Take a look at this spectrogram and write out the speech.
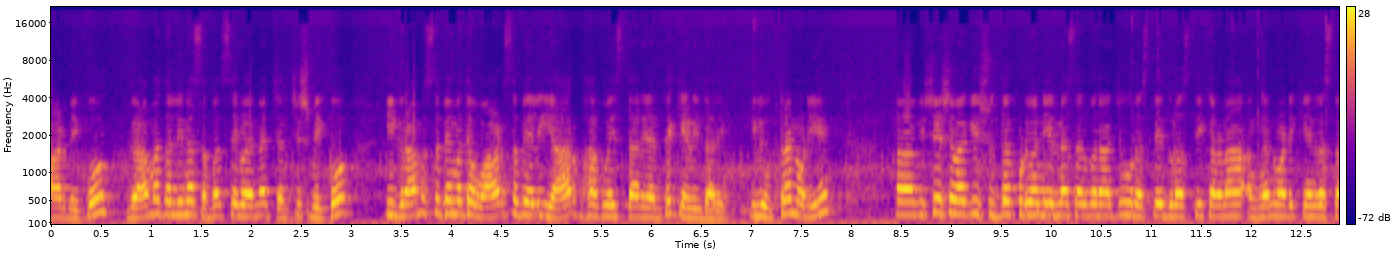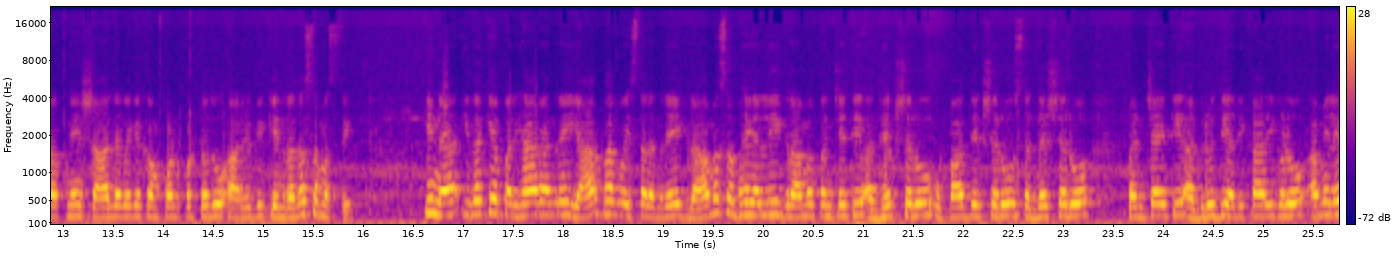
ಮಾಡಬೇಕು. ಗ್ರಾಮದಲ್ಲಿನ ಸಮಸ್ಯೆಗಳನ್ನು ಚರ್ಚಿಸಬೇಕು. ಈ ಗ್ರಾಮ ಸಭೆ ಮತ್ತು ವಾರ್ಡ್ ಸಭೆಯಲ್ಲಿ ಯಾರು ಭಾಗವಹಿಸ್ತಾರೆ ಅಂತ ಕೇಳಿದ್ದಾರೆ. ಇಲ್ಲಿ ಉತ್ತರ ನೋಡಿ. ವಿಶೇಷವಾಗಿ ಶುದ್ಧ ಕುಡಿಯುವ ನೀರಿನ ಸರಬರಾಜು, ರಸ್ತೆ ದುರಸ್ತೀಕರಣ, ಅಂಗನವಾಡಿ ಕೇಂದ್ರ ಸ್ಥಾಪನೆ, ಶಾಲೆಗಳಿಗೆ ಕಾಂಪೌಂಡ್ ಕಟ್ಟೋದು, ಆರೋಗ್ಯ ಕೇಂದ್ರದ ಸಮಸ್ಯೆ. ಇನ್ನ ಇದಕ್ಕೆ ಪರಿಹಾರ ಅಂದ್ರೆ ಯಾರು ಭಾಗವಹಿಸ್ತಾರೆ ಅಂದ್ರೆ ಗ್ರಾಮ ಸಭೆಯಲ್ಲಿ ಗ್ರಾಮ ಪಂಚಾಯತಿ ಅಧ್ಯಕ್ಷರು, ಉಪಾಧ್ಯಕ್ಷರು, ಸದಸ್ಯರು ಪಂಚಾಯತಿ ಅಭಿವೃದ್ಧಿ ಅಧಿಕಾರಿಗಳು, ಆಮೇಲೆ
